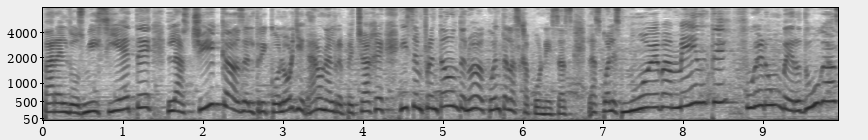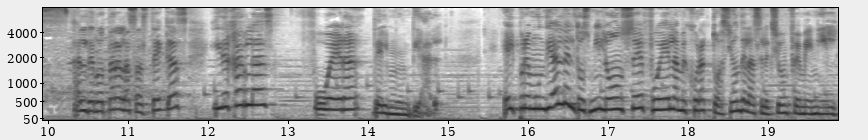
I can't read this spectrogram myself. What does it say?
Para el 2007, las chicas del tricolor llegaron al repechaje y se enfrentaron de nueva cuenta a las japonesas, las cuales nuevamente fueron verdugas al derrotar a las aztecas y dejarlas fuera del Mundial. El premundial del 2011 fue la mejor actuación de la selección femenil.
